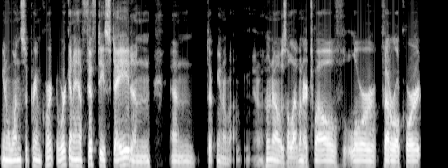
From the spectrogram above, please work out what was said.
you know one Supreme Court, we're going to have fifty state and and you know, who knows, 11 or 12 lower federal court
